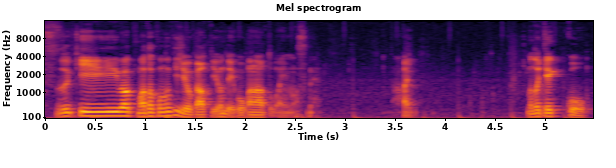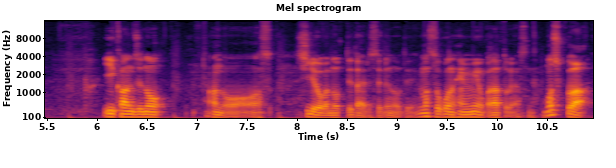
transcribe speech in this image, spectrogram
続きはまたこの記事を買って読んでいこうかなと思いますね。はい。また結構、いい感じの、あのー、資料が載ってたりするので、まあ、そこの辺見ようかなと思いますね。もしくは、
